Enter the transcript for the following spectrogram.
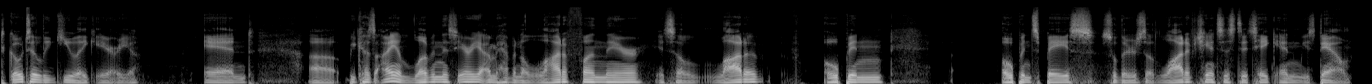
to go to Leaky Lake area and uh, because I am loving this area. I'm having a lot of fun there. It's a lot of open open space, so there's a lot of chances to take enemies down.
